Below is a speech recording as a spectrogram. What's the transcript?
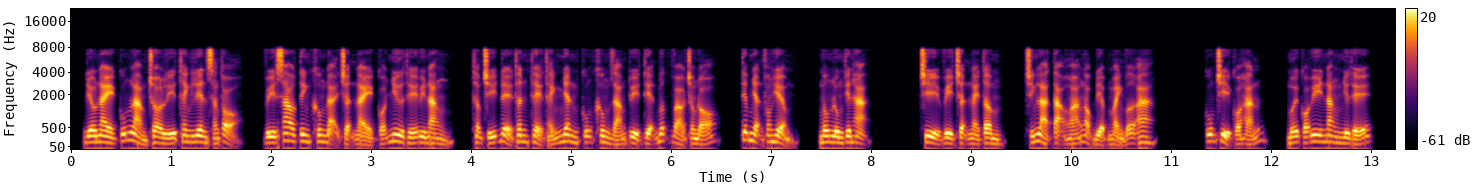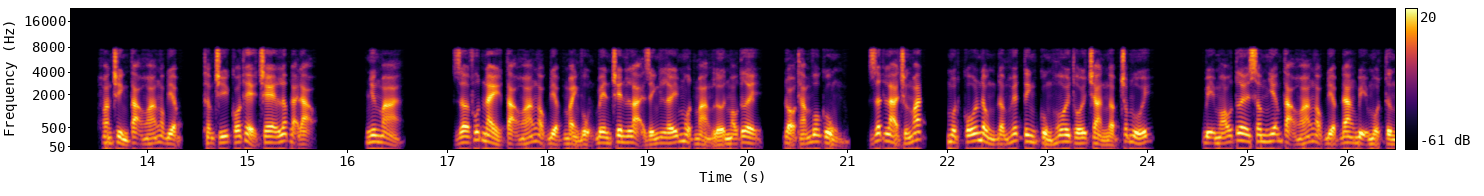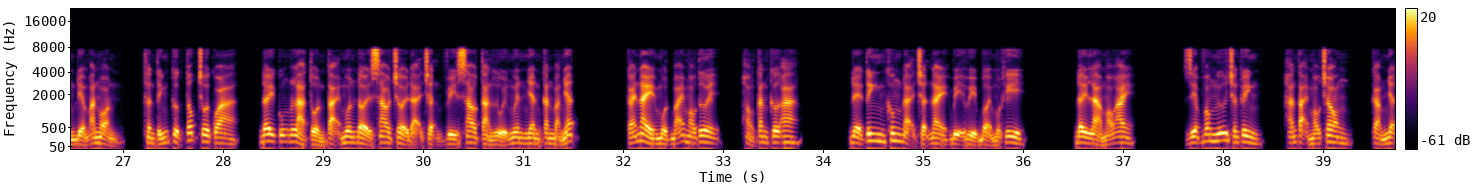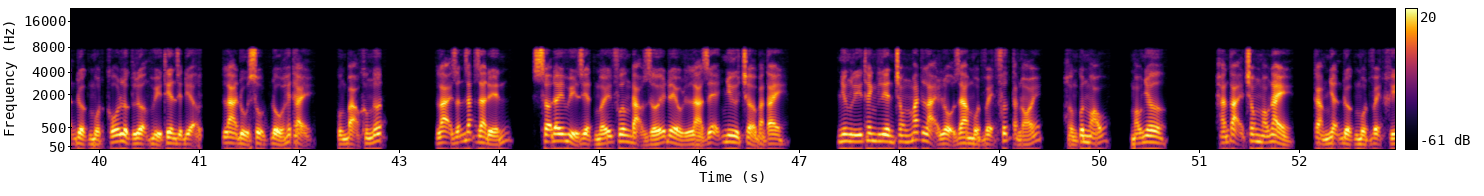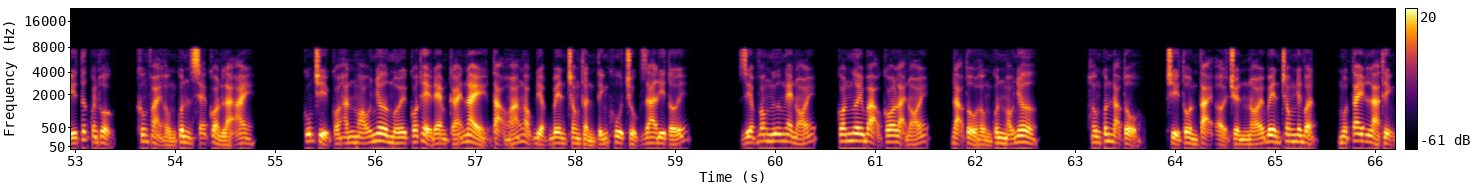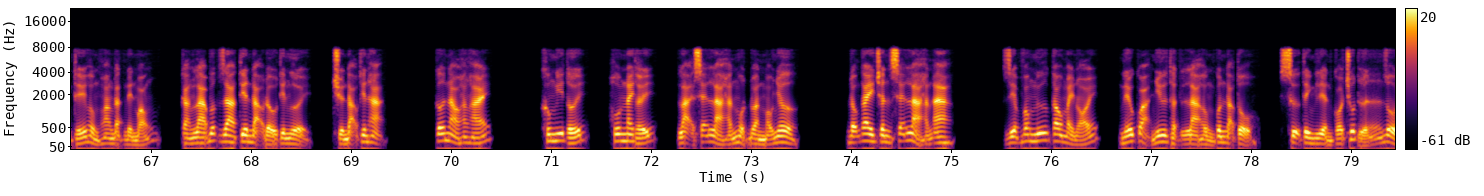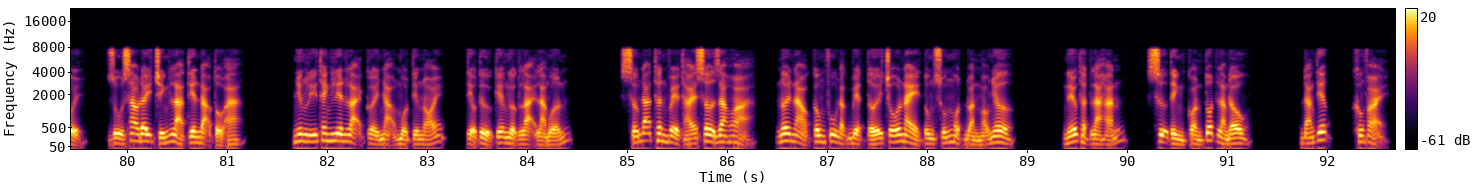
Điều này cũng làm cho lý thanh liên sáng tỏ, vì sao tinh không đại trận này có như thế uy năng, thậm chí để thân thể thánh nhân cũng không dám tùy tiện bước vào trong đó, tiếp nhận phong hiểm, mông lung thiên hạ. Chỉ vì trận này tâm, chính là tạo hóa ngọc điệp mảnh vỡ a. Cũng chỉ có hắn mới có uy năng như thế. Hoàn chỉnh tạo hóa ngọc điệp, thậm chí có thể che lấp đại đạo. Nhưng mà giờ phút này tạo hóa ngọc điệp mảnh vụn bên trên lại dính lấy một mảng lớn máu tươi, đỏ thắm vô cùng, rất là trứng mắt, một cỗ nồng đậm huyết tinh cùng hôi thối tràn ngập trong núi. Bị máu tươi xâm nhiễm tạo hóa ngọc điệp đang bị một từng điểm ăn mòn, thần tính cực tốc trôi qua, đây cũng là tồn tại muôn đời sao trời đại trận vì sao tàn lùi nguyên nhân căn bản nhất. Cái này một bãi máu tươi, hỏng căn cơ a. Để tinh không đại trận này bị hủy bởi một khi. Đây là máu ai? Diệp vong ngữ chân kinh, hắn tại máu trong, cảm nhận được một cỗ lực lượng hủy thiên diệt địa, là đủ sụp đổ hết thảy, cuồng bạo không nớt lại dẫn dắt ra đến sợ đây hủy diệt mấy phương đạo giới đều là dễ như trở bàn tay. Nhưng lý thanh liên trong mắt lại lộ ra một vệ phức tạp nói, hồng quân máu máu nhơ. Hắn tại trong máu này, cảm nhận được một vệ khí tức quen thuộc, không phải hồng quân sẽ còn là ai. Cũng chỉ có hắn máu nhơ mới có thể đem cái này tạo hóa ngọc điệp bên trong thần tính khu trục ra đi tới. Diệp vong ngữ nghe nói, con ngươi bạo co lại nói, đạo tổ hồng quân máu nhơ. Hồng quân đạo tổ, chỉ tồn tại ở truyền nói bên trong nhân vật, một tay là thịnh thế hồng hoang đặt nền móng, càng là bước ra tiên đạo đầu tiên người, truyền đạo thiên hạ. Cỡ nào hăng hái. Không nghĩ tới, hôm nay thấy, lại sẽ là hắn một đoàn máu nhơ động tay chân sẽ là hắn a. Diệp vong ngữ cao mày nói, nếu quả như thật là hồng quân đạo tổ, sự tình liền có chút lớn rồi, dù sao đây chính là tiên đạo tổ a. Nhưng lý thanh liên lại cười nhạo một tiếng nói, tiểu tử kia ngược lại làm lớn sớm đã thân về thái sơ ra hỏa, nơi nào công phu đặc biệt tới chỗ này tung xuống một đoàn máu nhơ. Nếu thật là hắn, sự tình còn tốt làm đâu. Đáng tiếc, không phải.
